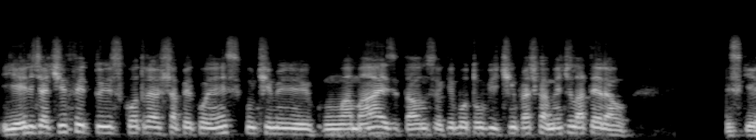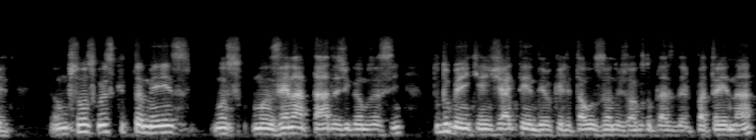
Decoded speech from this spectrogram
E ele já tinha feito isso contra a Chapecoense, com um time com um a mais e tal, não sei o que, botou o Vitinho praticamente de lateral esquerdo. Então são as coisas que também, umas, umas renatadas, digamos assim, tudo bem que a gente já entendeu que ele está usando os jogos do brasileiro para treinar,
